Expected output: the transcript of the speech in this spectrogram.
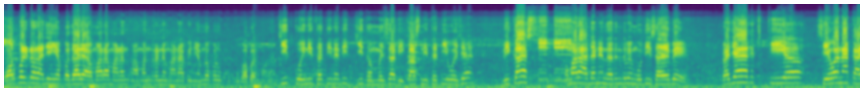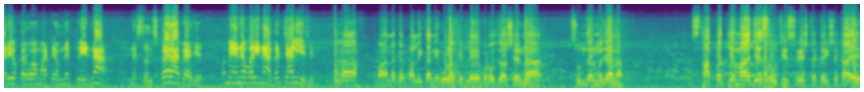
કોર્પોરેટર આજે અહીંયા પધાર્યા. અમારા આમંત્રણને માન આપીને એમનો પણ ખૂબ ખૂબ આભાર માનું જીત કોઈની થતી નથી. જીત હંમેશા વિકાસની થતી હોય છે. વિકાસ અમારા આદરણીય નરેન્દ્રભાઈ મોદી સાહેબે પ્રજાકીય સેવાના કાર્યો કરવા માટે અમને પ્રેરણા અને સંસ્કાર આપ્યા છે. અમે એને વરીને આગળ ચાલીએ છીએ. વડોદરા મહાનગરપાલિકાની ઓળખ એટલે વડોદરા શહેરના સુંદર મજાના સ્થાપત્યમાં જે સૌથી શ્રેષ્ઠ કહી શકાય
